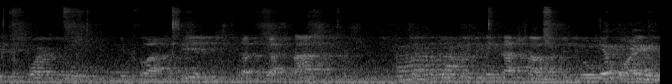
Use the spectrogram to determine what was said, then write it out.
aquele do circular dele, que está desgastado, ah, você falou que ele encaixava de novo o código.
